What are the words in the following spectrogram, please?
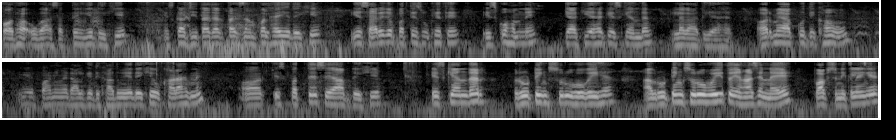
पौधा उगा सकते हैं। ये देखिए, इसका जीता जागता एग्ज़ाम्पल है। ये देखिए, ये सारे जो पत्ते सूखे थे, इसको हमने क्या किया है कि इसके अंदर लगा दिया है। और मैं आपको दिखाऊँ ये पानी में डाल के दिखा दूँ। ये देखिए, उखाड़ा है हमने। और इस पत्ते से आप देखिए, इसके अंदर रूटिंग शुरू हो गई है। अब रूटिंग शुरू हुई तो यहाँ से नए पप्स निकलेंगे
